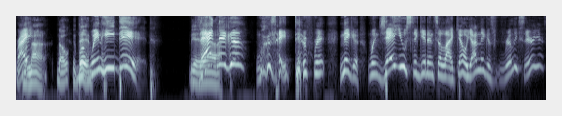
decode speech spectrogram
right? Well, nah, no, but when he did, yeah, that nigga was a different nigga. When Jay used to get into like, yo, y'all niggas really serious?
